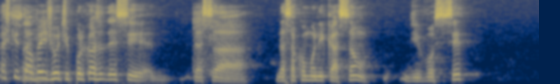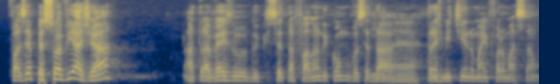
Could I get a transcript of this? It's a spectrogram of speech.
Acho que talvez, Ruth, por causa desse, dessa, dessa comunicação, de você fazer a pessoa viajar através do, do que você está falando e como você está É. transmitindo uma informação.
